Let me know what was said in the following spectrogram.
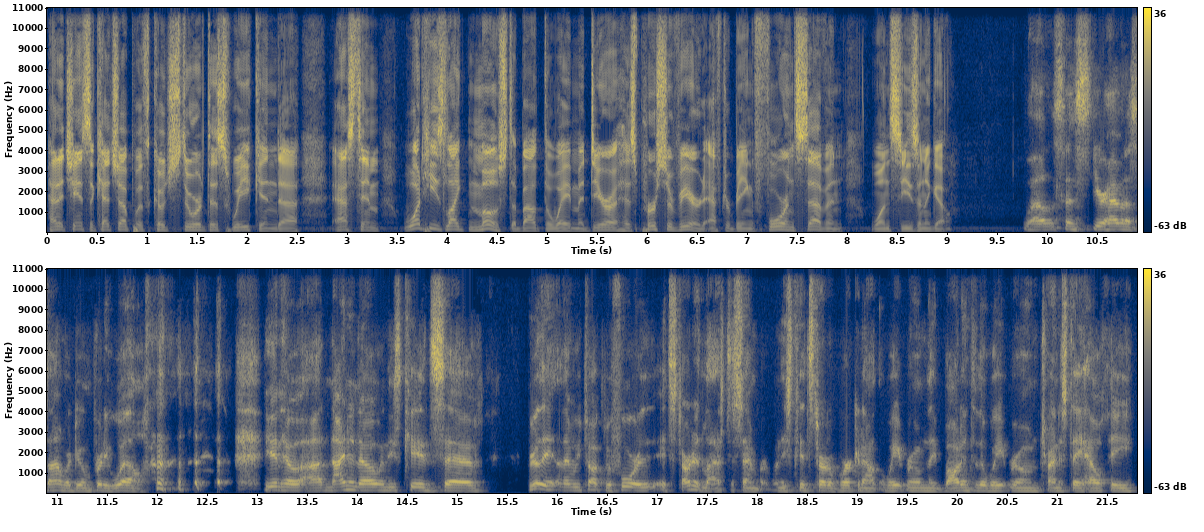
Had a chance to catch up with Coach Stewart this week and uh, asked him what he's liked most about the way Madeira has persevered after being four and seven one season ago. Well, since you're having us on, we're doing pretty well. you know, uh, nine and zero, and these kids have really, like we talked before, it started last December when these kids started working out in the weight room. They bought into the weight room, trying to stay healthy.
